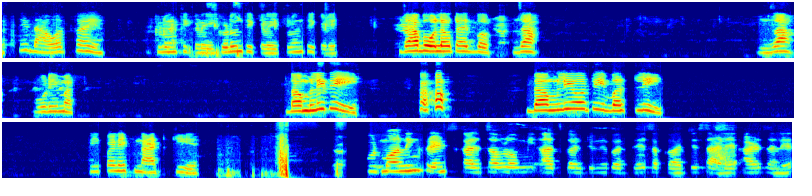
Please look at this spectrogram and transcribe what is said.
नुसती धावत आहे इकडून तिकडे इकडून तिकडे इकडून तिकडे. जा बोलवतायत बघ. जा. जा. उडी मार. दमली ती. दमली होती बसली. ती पण एक नाटकी आहे. गुड मॉर्निंग फ्रेंड्स कालचा व्लॉग मी आज कंटिन्यू करते. सकाळचे साडेआठ झालेत.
